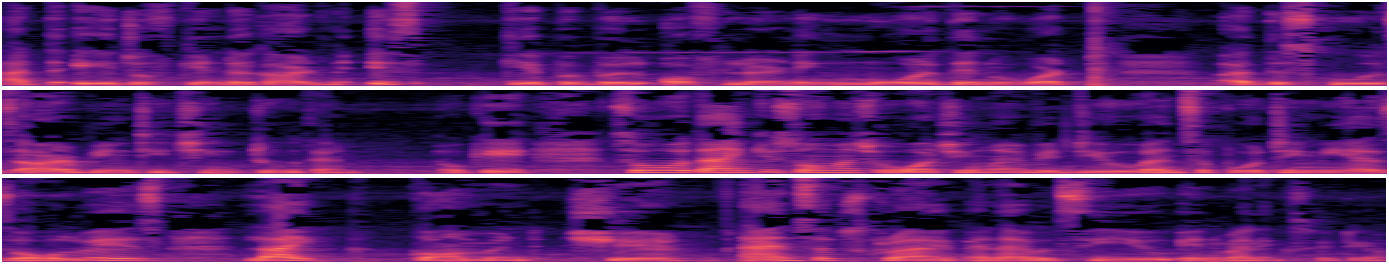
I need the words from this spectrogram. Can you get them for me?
at the age of kindergarten is capable of learning more than what uh, the schools are being teaching to them. Okay? So thank you so much for watching my video and supporting me as always. Like comment, share and subscribe and I will see you in my next video.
